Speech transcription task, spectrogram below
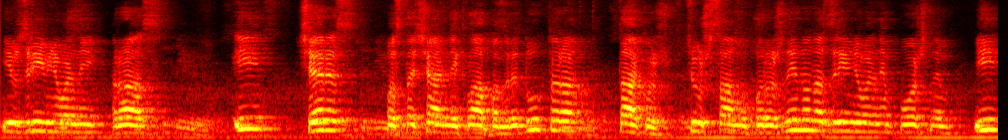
і в зрівнювальний раз. І через постачальний клапан редуктора також в цю ж саму порожнину над зрівнювальним поршнем і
